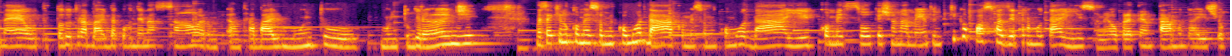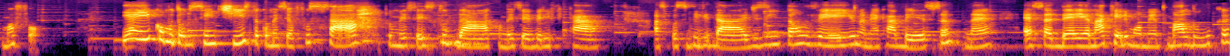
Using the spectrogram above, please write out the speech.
né, o, todo o trabalho da coordenação era um, é um, trabalho muito, muito grande, mas aquilo começou a me incomodar, começou a me incomodar e começou o questionamento o que, que eu posso fazer para mudar isso, né, ou para tentar mudar isso de alguma forma. E aí, como todo cientista, comecei a fuçar, comecei a estudar, comecei a verificar as possibilidades, então veio na minha cabeça, né, essa ideia naquele momento maluca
